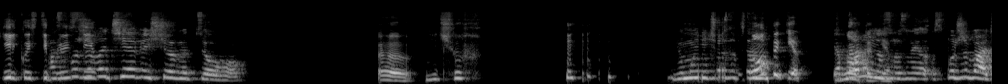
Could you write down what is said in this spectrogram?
кількості А плюсів. споживачеві що від цього? Е, нічого. Йому нічого за це не Знов таки, Я знов правильно таки. зрозуміла? Споживач,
